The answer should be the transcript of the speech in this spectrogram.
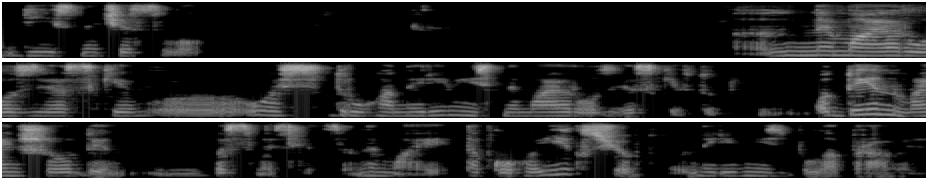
дійсне число. Немає розв'язків. Е, ось друга нерівність, немає розв'язків. Тут один менше один, безсмислиця. Немає такого х, щоб нерівність була правильна.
